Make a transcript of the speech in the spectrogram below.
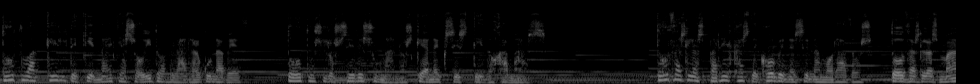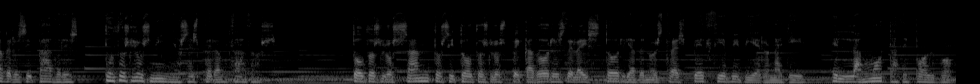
todo aquel de quien hayas oído hablar alguna vez, todos los seres humanos que han existido jamás. Todas las parejas de jóvenes enamorados, todas las madres y padres, todos los niños esperanzados. Todos los santos y todos los pecadores de la historia de nuestra especie vivieron allí, en la mota de polvo,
